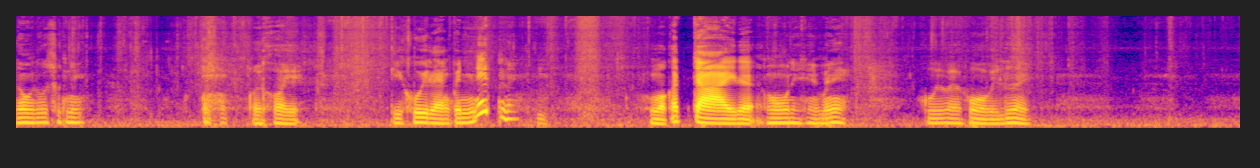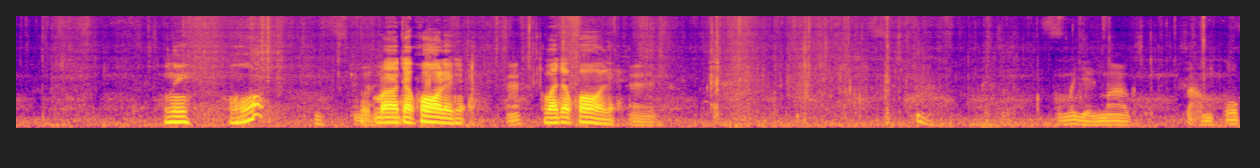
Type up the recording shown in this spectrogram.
ก็ไม่รู้ชุดนี้ ค่อยๆ กี่คุยแรงเป็นนิดนึง หัวก็จายเลยโอ้นี่เห็นไหมนี่คุยไปโผล่ไปเรื่อย นี่โอ้โหมาจากพ่อเลยเนี่ยมาจากพ่อเลยเออผมมาเย็นมากสามกบ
